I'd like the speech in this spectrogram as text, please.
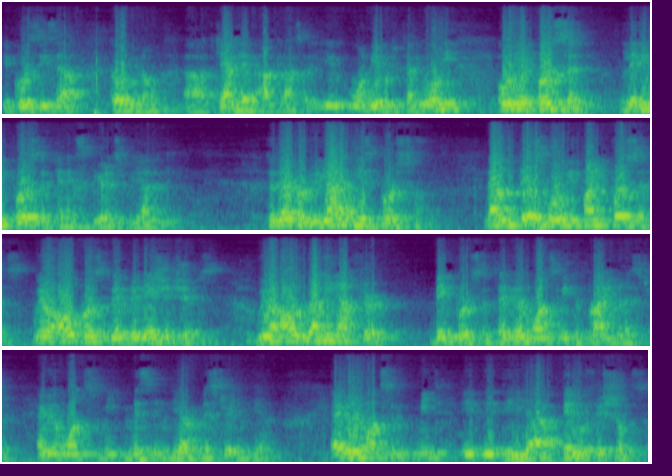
You kursi se kaho, you know, uh, kya hai, you won't be able to tell you. Only, only a person, living person, can experience reality. So therefore, reality is personal. Now in this world we find persons. We are all persons, we have relationships. We are all running after big persons. Everyone wants to meet the Prime Minister. Everyone wants to meet Miss India or Mr. India. Everyone wants to meet the, the, the uh, big officials.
